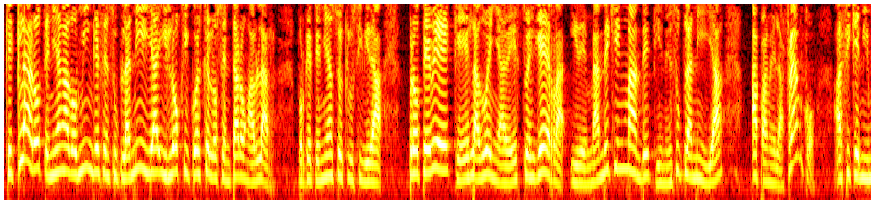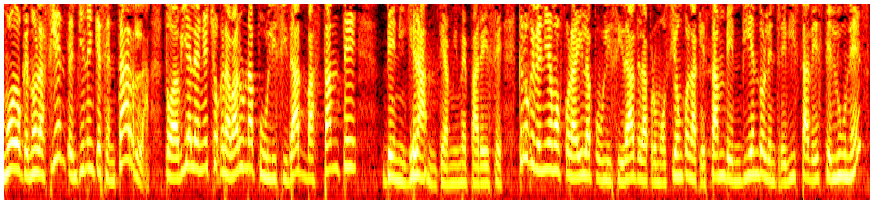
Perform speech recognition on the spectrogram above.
Que claro, tenían a Domínguez en su planilla y lógico es que lo sentaron a hablar, porque tenían su exclusividad. ProTV, que es la dueña de Esto es Guerra y de Mande quien mande, tiene en su planilla a Pamela Franco. Así que ni modo que no la sienten, tienen que sentarla. Todavía le han hecho grabar una publicidad bastante denigrante, a mí me parece. Creo que teníamos por ahí la publicidad de la promoción con la que están vendiendo la entrevista de este lunes.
